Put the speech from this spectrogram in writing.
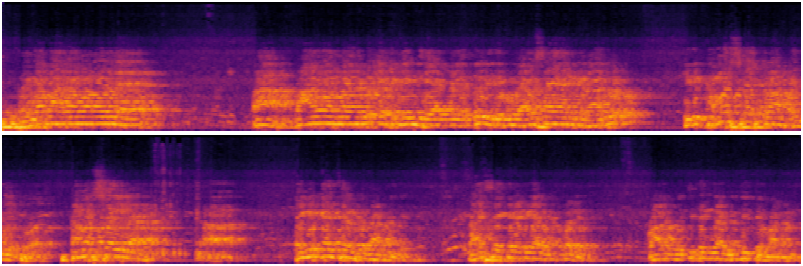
నిజంగా బాగా ఉన్నవాళ్ళే. బాగా ఉన్నవాళ్ళు ఎక్కడేం చేయక్కర్లేదు. ఇది వ్యవసాయానికి రాదు. ఇది కమర్షియల్ క్రాప్ అని చెప్పేవాడు కమర్షియల్ అగ్రికల్చర్ విధానం అని చెప్పి రాజశేఖర రెడ్డి గారు ఒప్పుకోలేదు. వాళ్ళకు ఉచితంగా విద్యుత్ ఇవ్వాలని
